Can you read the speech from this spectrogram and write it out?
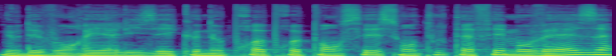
Nous devons réaliser que nos propres pensées sont tout à fait mauvaises.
